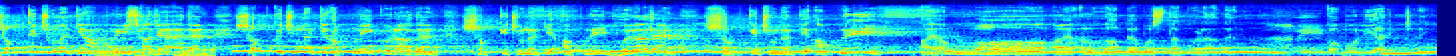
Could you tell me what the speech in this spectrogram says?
সব কিছু নাকি আপনিই সাজায়া দেন সব কিছু নাকি আপনিই করা দেন সব কিছু নাকি আপনিই ভরা দেন সব কিছু নাকি আপনিই, আয় আল্লাহ আয় আল্লাহ, ব্যবস্থা করা দেন। কবলিয়ার চাই।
